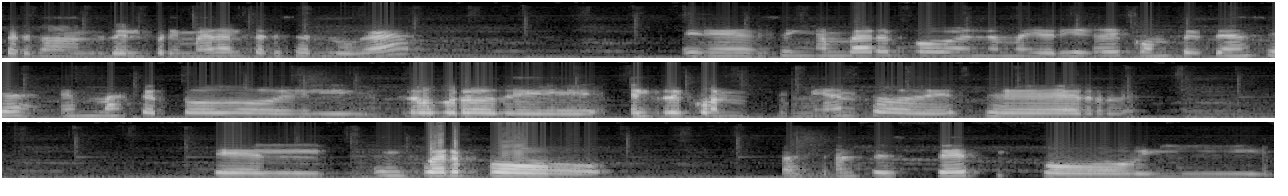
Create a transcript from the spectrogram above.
perdón, del primero al tercer lugar. Eh, sin embargo, en la mayoría de competencias es más que todo el logro de el reconocimiento de ser el, un cuerpo bastante estético y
